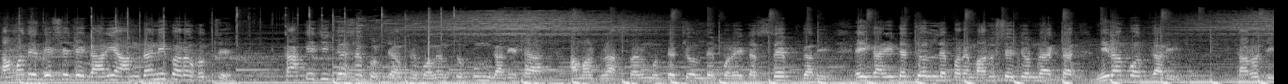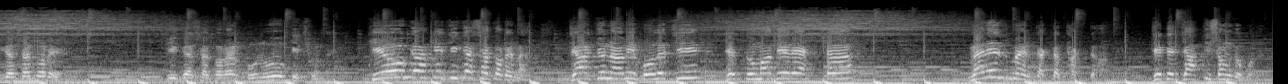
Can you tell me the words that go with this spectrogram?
আমাদের দেশে যে গাড়ি আমদানি করা হচ্ছে কাকে জিজ্ঞাসা করছে? আপনি বলেন তো, কোন গাড়িটা আমার রাস্তার মধ্যে চললে পরে এটা সেফ গাড়ি? এই গাড়িটা চললে পরে মানুষের জন্য একটা নিরাপদ গাড়ি। কারও জিজ্ঞাসা করে? জিজ্ঞাসা করার কোনো কিছু নেই। কেউ কাকে জিজ্ঞাসা করে না। যার জন্য আমি বলেছি যে তোমাদের একটা ম্যানেজমেন্ট একটা থাকতে হবে, যেটা জাতিসংঘ বলেছে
